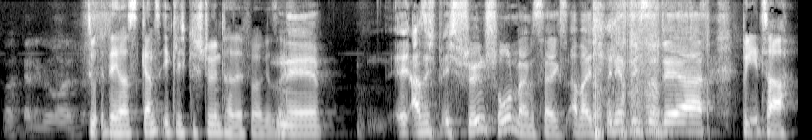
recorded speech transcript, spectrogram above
Ich mach keine Geräusche. Du, der hast ganz eklig gestöhnt, hat er vorher gesagt. Nee. Also ich, ich schön schon beim Sex, aber ich bin jetzt nicht so der. Beta.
